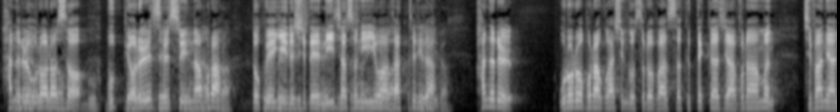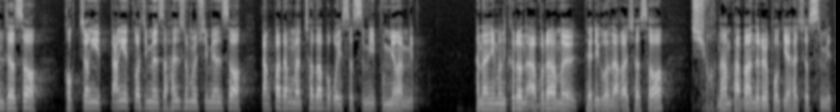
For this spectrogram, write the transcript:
하늘을 우러러서 무별을 셀 수 있나 보라. 또 그에게 이르시되 네 자손이 이와 같으리라. 하늘을 우러러 보라고 하신 것으로 봐서 그때까지 아브라함은 집안에 앉아서 걱정이 땅에 꺼지면서 한숨을 쉬면서 땅바닥만 쳐다보고 있었음이 분명합니다. 하나님은 그런 아브라함을 데리고 나가셔서 시원한 밤하늘을 보게 하셨습니다.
